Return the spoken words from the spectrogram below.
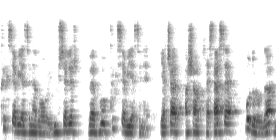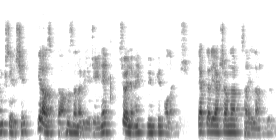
40 seviyesine doğru yükselir ve bu 40 seviyesini geçer aşar keserse bu durumda yükselişin birazcık daha hızlanabileceğini söylemek mümkün olabilir. Tekrar iyi akşamlar, saygılar diliyorum.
